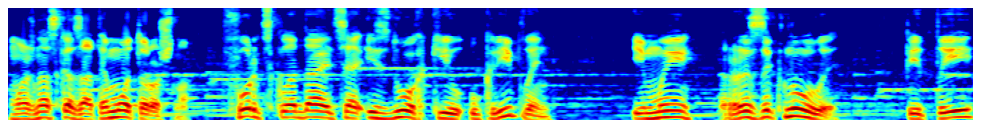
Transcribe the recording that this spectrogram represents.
можна сказати моторошно. Форт складається із двох кіл укріплень, і ми ризикнули піти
